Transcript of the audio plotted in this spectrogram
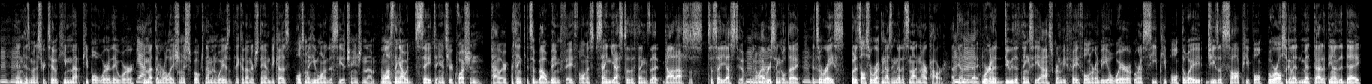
mm-hmm. in his ministry too. He met people where they were. Yeah. He met them relationally, spoke to them in ways that they could understand because ultimately he wanted to see a change in them. And last thing I would say to answer your question, Tyler, I think it's about being faithful and it's saying yes to the things that God asks us to say yes to, you know, every mm-hmm. single day. Mm-hmm. It's a race, but it's also recognizing that it's not in our power at the end of the mm-hmm. day. We're going to do the things He asks. We're going to be faithful and we're going to be aware. We're going to see people the way Jesus saw people, but we're also going to admit that at the end of the day,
